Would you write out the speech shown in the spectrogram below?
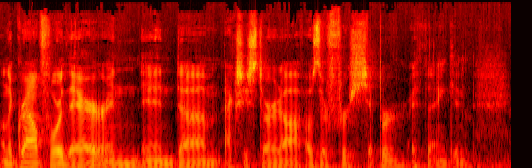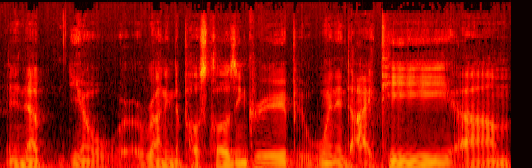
on the ground floor there, and and um, actually started off. I was their first shipper, I think, and ended up you know running the post-closing group. Went into IT, um,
